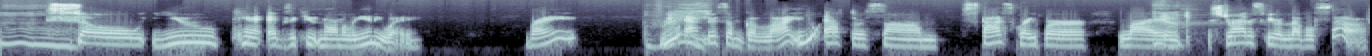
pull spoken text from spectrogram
Mm. So you can't execute normally anyway, right? You after some Goliath, you after some skyscraper like Yeah. stratosphere level stuff.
